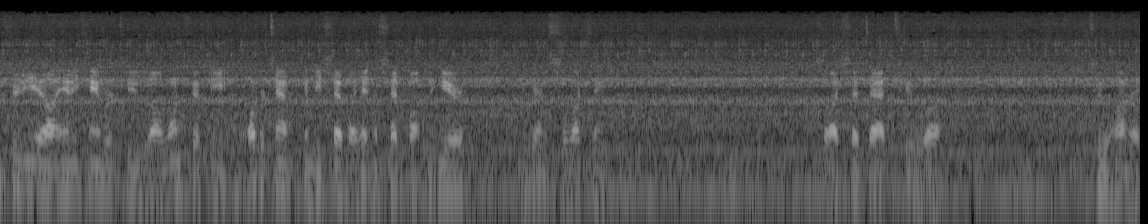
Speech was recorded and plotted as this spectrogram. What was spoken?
temperature the antechamber to uh, 150. Over temp can be set by hitting the set button here. Again, selecting. So I set that to uh, 200.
